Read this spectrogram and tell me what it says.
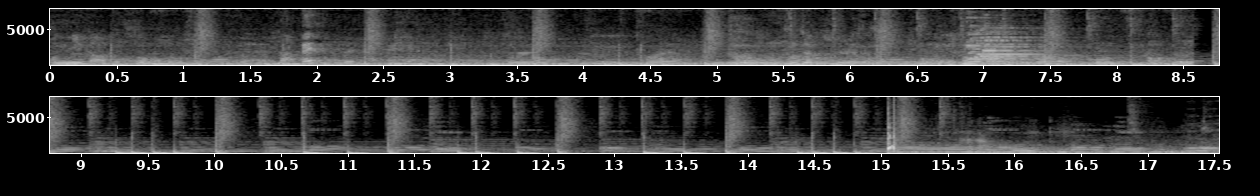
언니 나베 써먹고 싶어. 나베? 네, 나베 해. 놀러 와. 좋아요. 디저트에서. 좋아. 잘 집어넣어줘.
